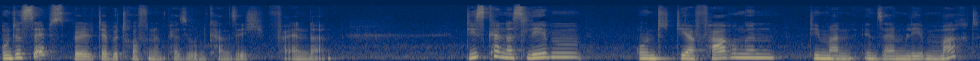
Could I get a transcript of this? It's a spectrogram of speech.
und das Selbstbild der betroffenen Person kann sich verändern. Dies kann das Leben und die Erfahrungen die man in seinem Leben macht,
